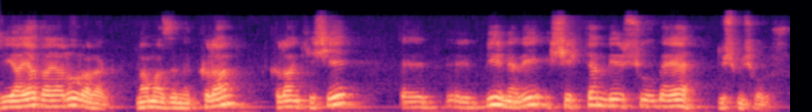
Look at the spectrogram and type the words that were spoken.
riyaya dayalı olarak namazını kılan kılan kişi e, bir nevi şirkten bir şubeye düşmüş olur.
